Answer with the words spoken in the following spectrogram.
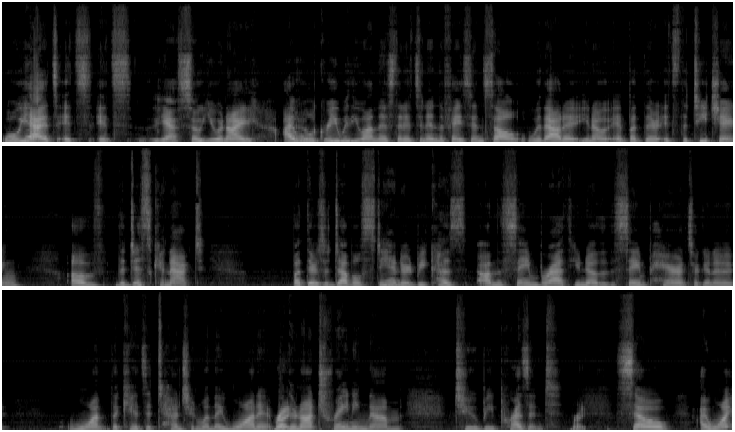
Well, yeah, it's it's it's yeah. So you and I, I will agree with you on this that it's an in the face insult without it, you know. It, but there, it's the teaching of the disconnect. But there's a double standard because on the same breath, you know that the same parents are going to want the kids' attention when they want it, but Right. they're not training them to be present. Right. So I want,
